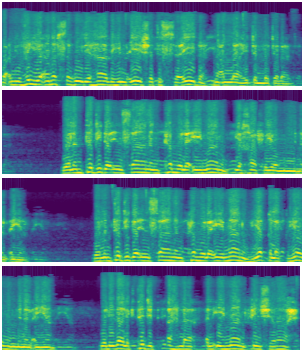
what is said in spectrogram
وأن يهيئ نفسه لهذه العيشة السعيدة مع الله جل جلاله. ولن تجد إنسانا كمل إيمانه يخاف يوم من الأيام. ولن تجد إنسانا كمل إيمانه يقلق يوما من الأيام. ولذلك تجد أهل الإيمان في انشراح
